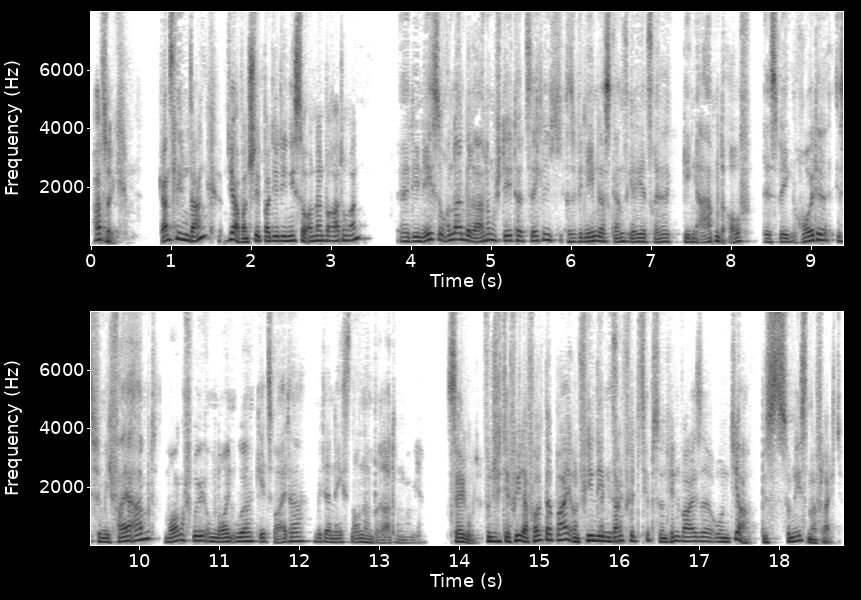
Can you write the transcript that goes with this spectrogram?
Patrick, ganz lieben Dank. Ja, wann steht bei dir die nächste Online-Beratung an? Äh, die nächste Online-Beratung steht tatsächlich, also wir nehmen das Ganze ja jetzt gegen Abend auf. Deswegen heute ist für mich Feierabend. Morgen früh um neun Uhr geht's weiter mit der nächsten Online-Beratung bei mir. Sehr gut. Wünsche ich dir viel Erfolg dabei und vielen lieben Dank für die Tipps und Hinweise und ja, bis zum nächsten Mal vielleicht.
